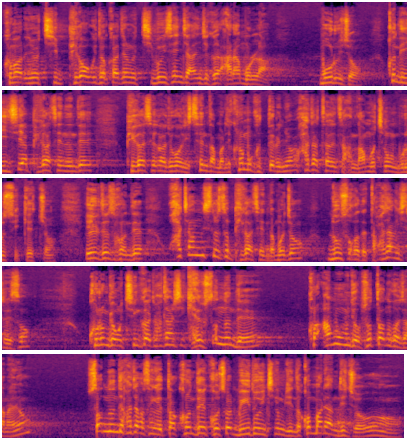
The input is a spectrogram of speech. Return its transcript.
그 말은요 지, 비가 오기 전까지는 지붕이 샌지 아닌지 그걸 알아 몰라. 모르죠. 근데 이제야 비가 샜는데 비가 새가지고 샌단 말이죠. 그러면 그때는요 하자장에서 나무책을 물을 수 있겠죠. 예를 들어서 근데 화장실에서 비가 샌다. 뭐죠? 누수가 됐다. 화장실에서. 그런 경우 지금까지 화장실 계속 썼는데 그럼 아무 문제 없었다는 거잖아요. 썼는데 하자가 생겼다. 그런데 그것을 매도인 책임진다. 그건 말이 안 되죠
